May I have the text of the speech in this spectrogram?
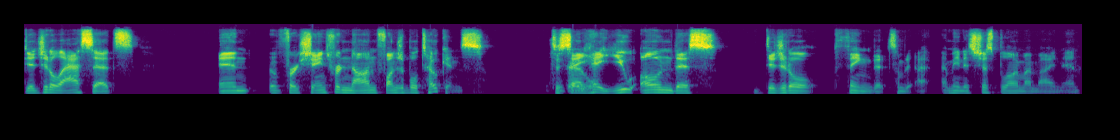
digital assets and uh, for exchange for non fungible tokens to say, hey, you own this digital thing that somebody, I, I mean, it's just blowing my mind, man.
